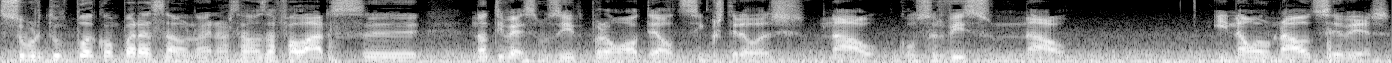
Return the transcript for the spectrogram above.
sobretudo pela comparação, não é? Nós estávamos a falar se não tivéssemos ido para um hotel de 5 estrelas Now, com o serviço Now, e não é o Now de CDs,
